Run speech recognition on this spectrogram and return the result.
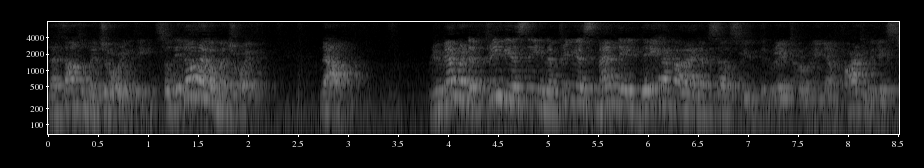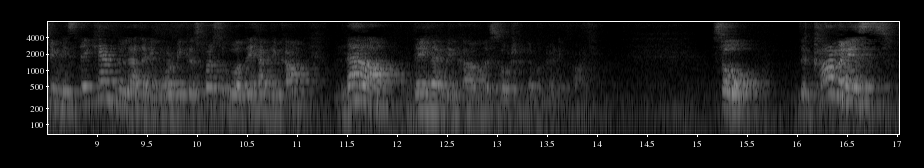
that's not a majority. So they don't have a majority. Now, remember that previously, in the previous mandate, they have allied themselves with the Greater Romania Party, with extremists. They can't do that anymore because, first of all, they have become, now they have become a social democratic party. So the communists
